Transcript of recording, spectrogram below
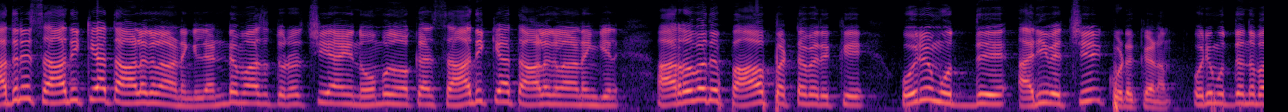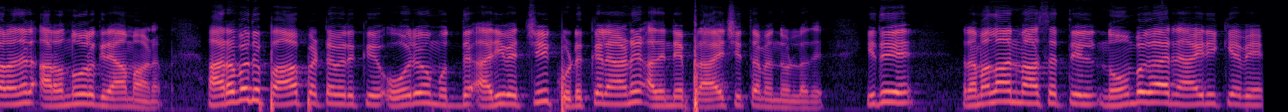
അതിന് സാധിക്കാത്ത ആളുകളാണെങ്കിൽ രണ്ട് മാസം തുടർച്ചയായി നോമ്പ് നോക്കാൻ സാധിക്കാത്ത ആളുകളാണെങ്കിൽ അറുപത് പാവപ്പെട്ടവർക്ക് ഒരു മുദ്ദ് അരി വെച്ച് കൊടുക്കണം. ഒരു മുദ്ദ് എന്ന് പറഞ്ഞാൽ അറുന്നൂറ് ഗ്രാമാണ്. അറുപത് പാവപ്പെട്ടവർക്ക് ഓരോ മുദ്ദ് അരി വെച്ച് കൊടുക്കലാണ് അതിന്റെ പ്രായച്ചിത്തം എന്നുള്ളത്. ഇത് റമദാൻ മാസത്തിൽ നോമ്പുകാരനായിരിക്കവേ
